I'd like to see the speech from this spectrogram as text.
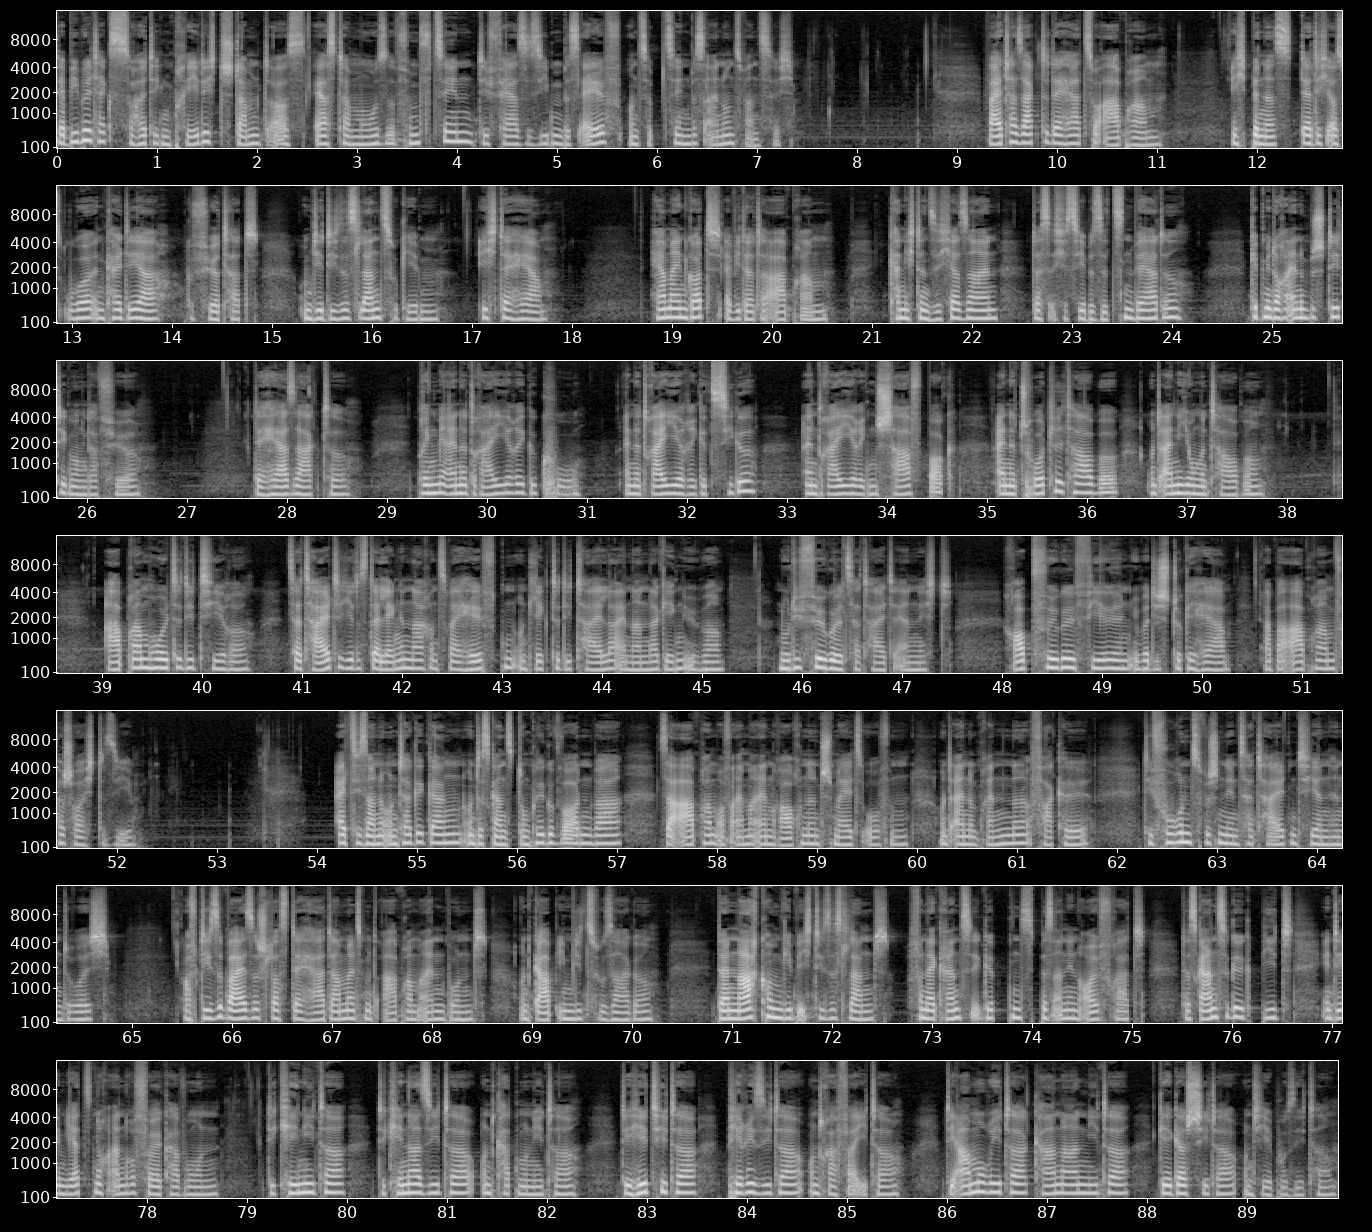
Der Bibeltext zur heutigen Predigt stammt aus 1. Mose 15, die Verse 7 bis 11 und 17 bis 21. Weiter sagte der Herr zu Abraham: Ich bin es, der dich aus Ur in Chaldea geführt hat, um dir dieses Land zu geben. Ich der Herr. Herr mein Gott, erwiderte Abraham, kann ich denn sicher sein, dass ich es je besitzen werde? Gib mir doch eine Bestätigung dafür. Der Herr sagte: Bring mir eine dreijährige Kuh, eine dreijährige Ziege, einen dreijährigen Schafbock, eine Turteltaube und eine junge Taube. Abraham holte die Tiere, zerteilte jedes der Länge nach in zwei Hälften und legte die Teile einander gegenüber. Nur die Vögel zerteilte er nicht. Raubvögel fielen über die Stücke her, aber Abraham verscheuchte sie. Als die Sonne untergegangen und es ganz dunkel geworden war, sah Abraham auf einmal einen rauchenden Schmelzofen und eine brennende Fackel, die fuhren zwischen den zerteilten Tieren hindurch. Auf diese Weise schloss der Herr damals mit Abraham einen Bund und gab ihm die Zusage: Deinen Nachkommen gebe ich dieses Land, von der Grenze Ägyptens bis an den Euphrat, das ganze Gebiet, in dem jetzt noch andere Völker wohnen, die Keniter, die Kenasiter und Kadmoniter, die Hethiter, Perisiter und Raphaiter, die Amoriter, Kanaaniter, Gegashiter und Jebusiter.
